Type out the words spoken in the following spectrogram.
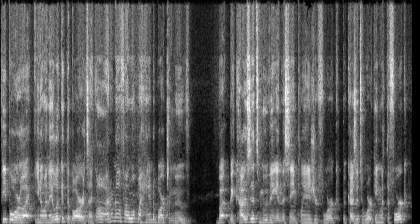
people are like, you know, when they look at the bar, it's like, oh, I don't know if I want my handlebar to move. But because it's moving in the same plane as your fork, because it's working with the fork,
